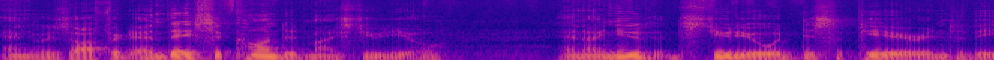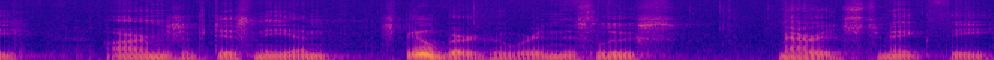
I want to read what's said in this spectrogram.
and it was offered, and they seconded my studio, and I knew that the studio would disappear into the arms of Disney and Spielberg, who were in this loose marriage to make the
